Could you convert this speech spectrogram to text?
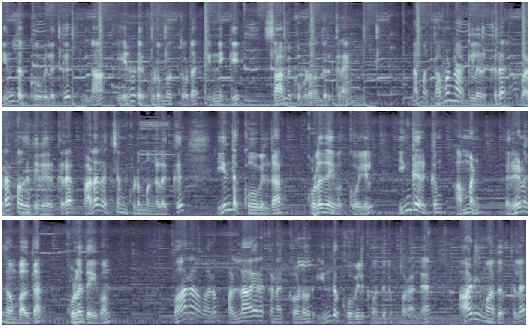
இந்த கோவிலுக்கு நான் என்னுடைய குடும்பத்தோட இன்னைக்கு சாமி கும்பிட வந்திருக்கிறேன். நம்ம தமிழ்நாட்டில் இருக்கிற வடபகுதியில் இருக்கிற பல லட்சம் குடும்பங்களுக்கு இந்த கோவில் தான் குலதெய்வ கோயில். இங்க இருக்கும் அம்மன் ரேணுகாம்பால் தான் குலதெய்வம். வார வாரம் பல்லாயிரக்கணக்கானோர் இந்த கோவிலுக்கு வந்துட்டு போறாங்க. ஆடி மாதத்துல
